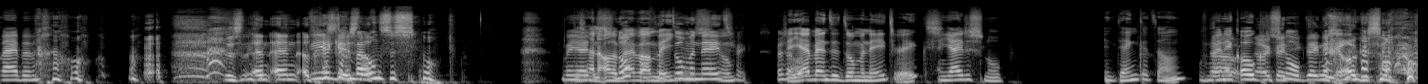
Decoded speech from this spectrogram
Wij hebben wel. Dus, en, en het Wie is gekke is bij dat... onze snop? Ben zijn de allebei snop wel een beetje een dominatrix? Jij bent de dominatrix. En jij de snop? Ik denk het dan. Of Nou, ben ik ook nou, een ik weet- ik denk dat je ook snop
